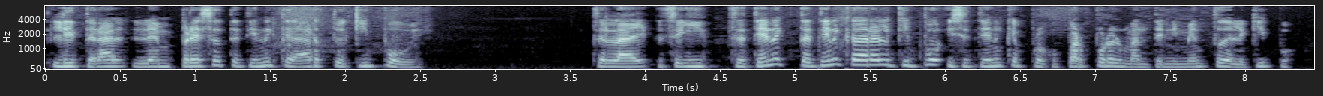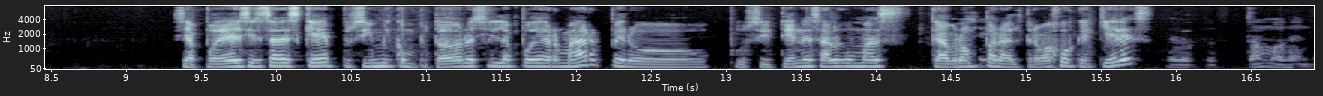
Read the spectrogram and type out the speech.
Literal, la empresa te tiene que dar tu equipo, güey. Se, la, se, y se tiene, te tiene que dar el equipo y se tiene que preocupar por el mantenimiento del equipo. O sea, podría decir, ¿sabes qué? Pues sí, mi computadora sí la puede armar, pero pues si tienes algo más cabrón Sí. para el trabajo que quieres, Pero pues estamos en...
